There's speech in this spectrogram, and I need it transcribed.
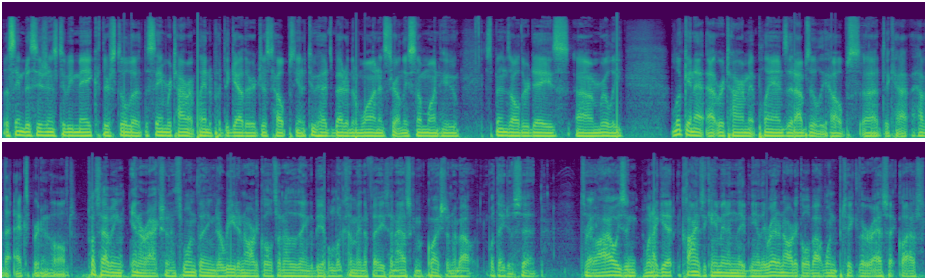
the same decisions to be made. There's still the, the same retirement plan to put together. It just helps, you know, two heads better than one, and certainly someone who spends all their days um, really looking at, at retirement plans. It absolutely helps uh, to ca- have that expert involved. Plus, having interaction. It's one thing to read an article. It's another thing to be able to look somebody in the face and ask them a question about what they just said. So Right. I always, when I get clients that came in and they, you know, they read an article about one particular asset class,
